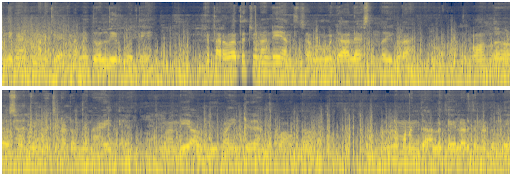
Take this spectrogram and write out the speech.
ఎందుకంటే మనకి ఎక్కడమే దోలు తీరిపోద్ది. ఇంకా తర్వాత చూడండి ఎంత చల్ల గాలి వేస్తుందో ఇక్కడ. ఎంత బాగుందో సౌకర్యం వచ్చినట్టు ఉంది నాకైతే. చూడండి ఆ వ్యూ పాయింట్ ఎంత బాగుందో. మబ్బుల్లో మనం గాల్లో తేలాడుతున్నట్టుంది.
